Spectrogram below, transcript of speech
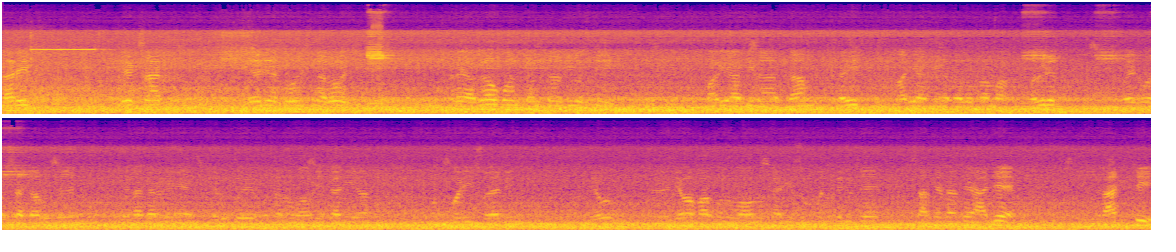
તારીખ એક સાત બે હજાર ચોવીસના રોજ. અને અગાઉ પણ ત્રણ દિવસથી મારી આદિના ગામ સહિત મારી આદિના તાલુકામાં અવિરત એક વર્ષા ચાલુ છે. તેના કારણે ખેડૂતોએ પોતાનું વાવણી કાર્ય મગફળી, સોયાબીન જેવું, જેવા પાકોનું વાવણી કાર્ય સંપન્ન કર્યું છે. સાથે સાથે આજે રાતથી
